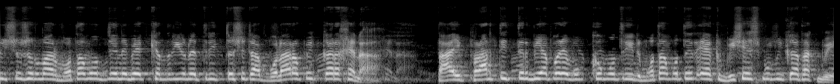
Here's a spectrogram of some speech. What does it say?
বিশ্ব শর্মার মতামত যে নেবে কেন্দ্রীয় নেতৃত্ব সেটা বলার অপেক্ষা রাখে না। তাই প্রার্থিত্বের ব্যাপারে মুখ্যমন্ত্রীর মতামতের এক বিশেষ ভূমিকা থাকবে।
